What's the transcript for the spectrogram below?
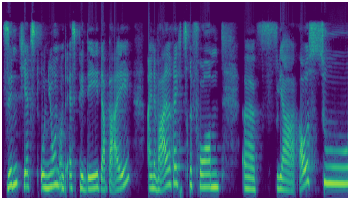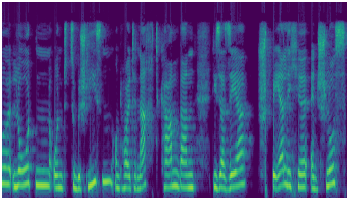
sind jetzt Union und SPD dabei, eine Wahlrechtsreform äh, ja auszuloten und zu beschließen. Und heute Nacht kam dann dieser sehr spärliche Entschluss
